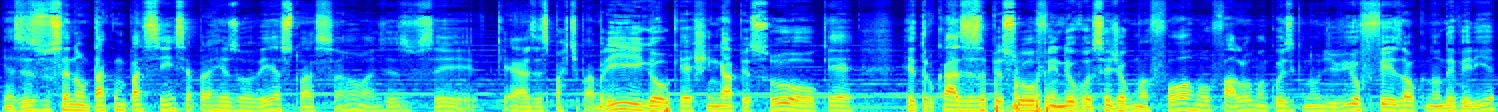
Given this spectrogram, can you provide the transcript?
e às vezes você não está com paciência para resolver a situação, às vezes você quer às vezes partir para briga, ou quer xingar a pessoa, ou quer retrucar, às vezes a pessoa ofendeu você de alguma forma, ou falou uma coisa que não devia, ou fez algo que não deveria.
